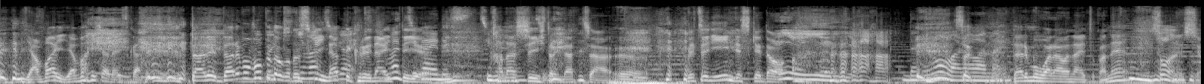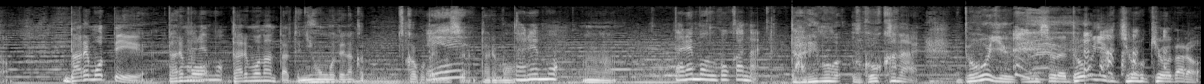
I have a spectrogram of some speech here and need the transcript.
やばい、やばいじゃないですか。誰、誰も僕のこと好きになってくれないっていう。悲しい人になっちゃう。うん。別にいいんですけど。いえいえいえ。誰も笑わないそう。誰も笑わないとかね。そうなんですよ。誰もっていう、誰も、誰も誰もなんたって日本語でなんか使うことあります、えー誰も。誰も、うん。誰も動かない。誰も動かない。どういう現象だどういう状況だろ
